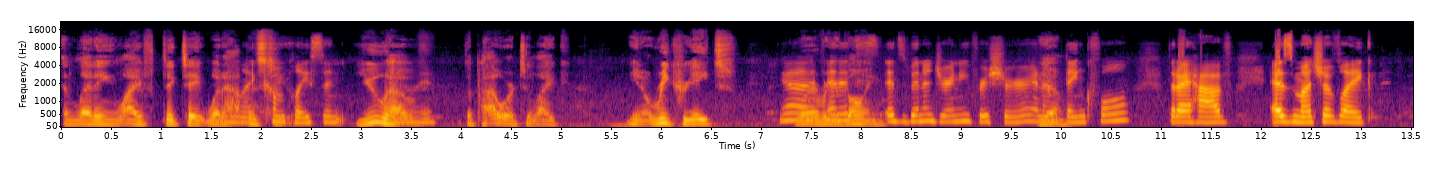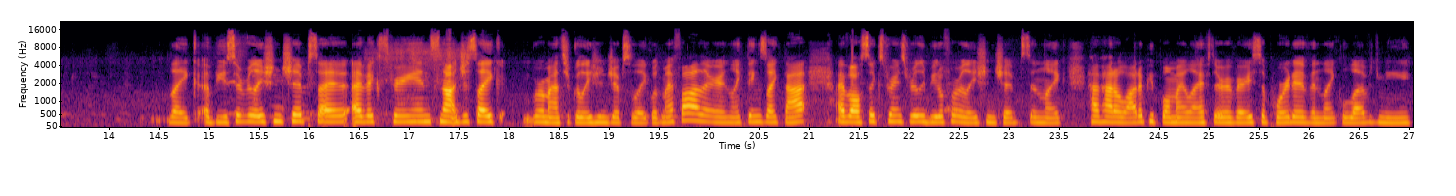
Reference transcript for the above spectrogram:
and letting life dictate what And, happens like to you. complacent. You have way. the power to, like, you know, recreate. Yeah. Wherever and you're it's, going. It's been a journey for sure, and Yeah. I'm thankful that I have as much of like like abusive relationships I, I've experienced, not just like romantic relationships, like with my father and like things like that. I've also experienced really beautiful relationships and like have had a lot of people in my life that were very supportive and like loved me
